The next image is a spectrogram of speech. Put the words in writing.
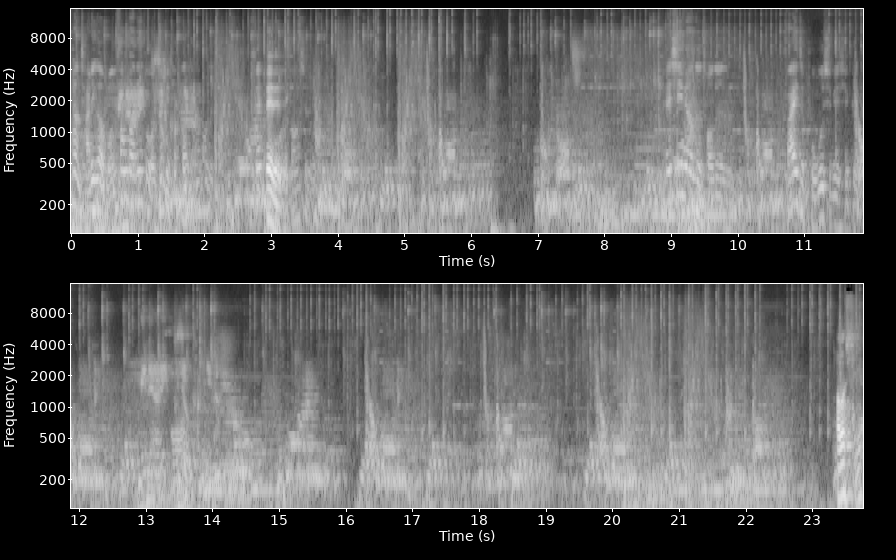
한 자리가 원성만 해도 어차피 가까이 하거든요. 네네네. 싸우실래요? 해시면은 저는 사이즈 보고 11시고요. 다섯 시.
